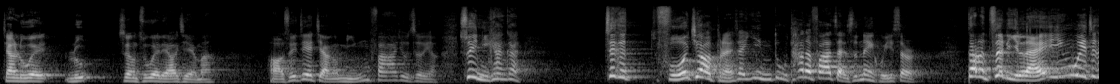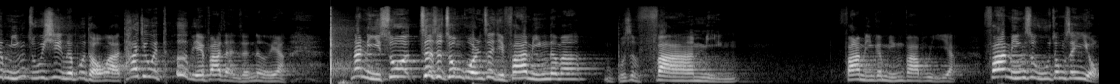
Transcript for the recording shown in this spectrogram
这样诸位如这样诸位了解吗？好，所以这讲明发就这样。所以你看看，这个佛教本来在印度，它的发展是那回事儿，到了这里来，因为这个民族性的不同啊，它就会特别发展成那样。那你说这是中国人自己发明的吗？不是发明，发明跟明发不一样。发明是无中生有，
